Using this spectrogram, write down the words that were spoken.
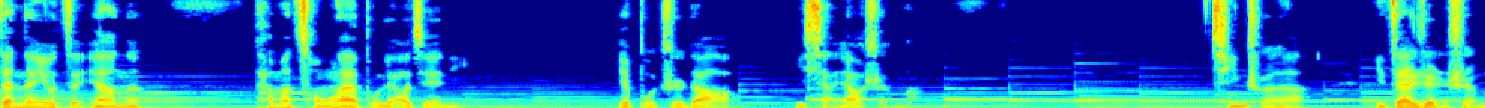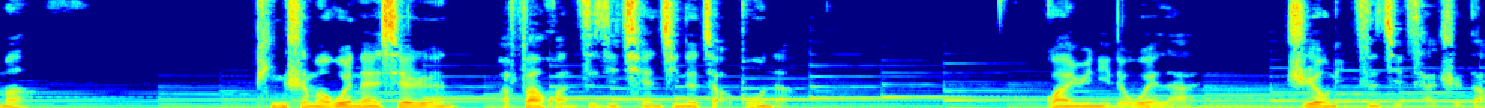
但那又怎样呢？他们从来不了解你，也不知道你想要什么。青春啊，你在忍什么？凭什么为那些人而放缓自己前进的脚步呢？关于你的未来，只有你自己才知道。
